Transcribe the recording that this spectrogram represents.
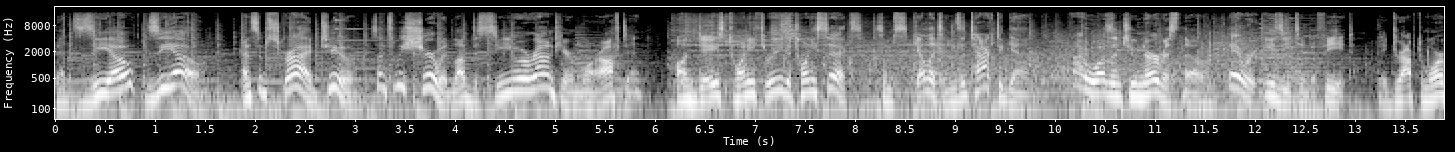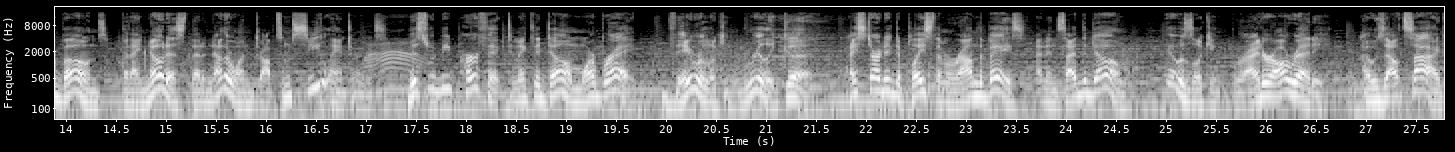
That's Z-O-Z-O. And subscribe too, since we sure would love to see you around here more often. On days 23 to 26, some skeletons attacked again. I wasn't too nervous though, they were easy to defeat. They dropped more bones, but I noticed that another one dropped some sea lanterns. This would be perfect to make the dome more bright. They were looking really good. I started to place them around the base and inside the dome. It was looking brighter already. I was outside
